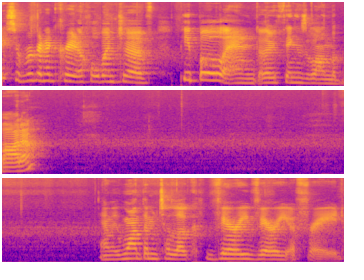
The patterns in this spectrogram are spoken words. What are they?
Okay, so we're going to create a whole bunch of people and other things along the bottom. And we want them to look very, very afraid.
